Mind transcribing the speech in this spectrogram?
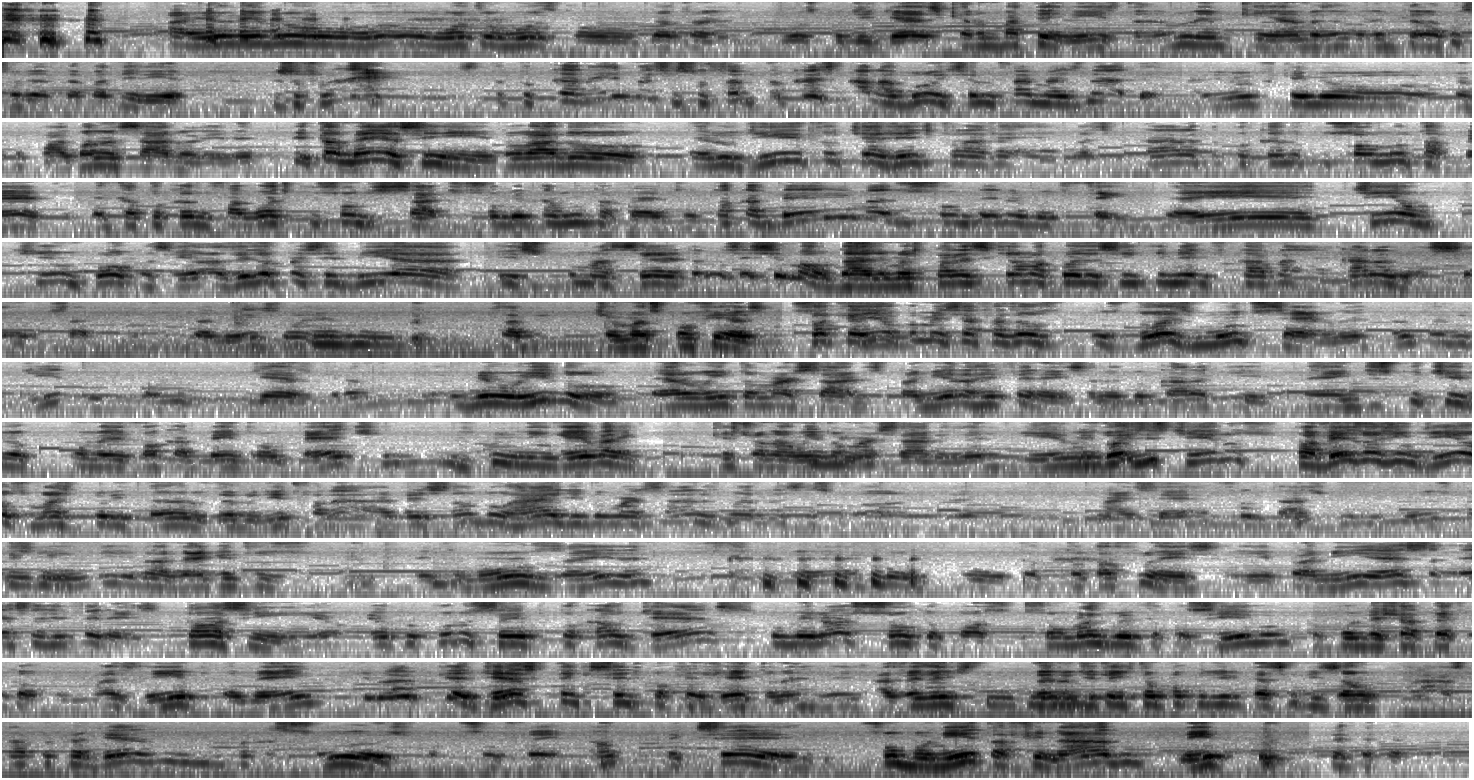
Aí eu lembro um, um outro músico, um outro músico de jazz, que era um baterista. Eu não lembro quem era, mas eu lembro que era uma pessoa da, da bateria. A pessoa falou, é, você tá tocando aí, mas você só sabe tocar escala blues, você não faz mais nada. Aí eu fiquei meio preocupado, balançado ali, né? E também, assim, do lado erudito, tinha gente que falava, é, mas o cara tá tocando com o som muito aberto. Ele tá tocando fagote com som de sax, o som dele tá muito aberto. Ele toca bem, mas o som dele é muito feio. E aí tinha um tinha um pouco, assim, às vezes eu percebia isso com uma certa, não sei se maldade, mas parece que é uma coisa assim que nele ficava, cara, não é sério, sabe? Pra mim isso, uhum. Sabe? Tinha uma desconfiança. Só que aí eu comecei a fazer os, os dois muito sérios, né? Tanto erudito como jazz. O meu ídolo era o Winton Marsalis. Para mim era referência, né? Do cara que é indiscutível como ele toca bem trompete. Ninguém vai questionar o Wynton uhum. Marsalis, né? E os dois uhum. estilos, talvez hoje em dia os mais puritanos, eruditos, falam ah, a versão do Hyde e do Marsalis não é nessa escola? Mas é fantástico, um músico assim, uhum. que navega entre os entre mundos aí, né? É, com, com, total fluência. E para mim essa essa é a referência. Então assim, eu, eu, procuro sempre tocar o jazz com o melhor som que eu posso, o som mais bonito que eu consigo, procuro deixar a técnica mais limpo também. E não é porque é jazz que tem que ser de qualquer jeito, né? Às vezes a gente, no erudito, a gente tem um pouco de, dessa visão. Ah, os caras tocam jazz, não toca sujo, toca som feio. Não, tem que ser som bonito, afinado, limpo.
